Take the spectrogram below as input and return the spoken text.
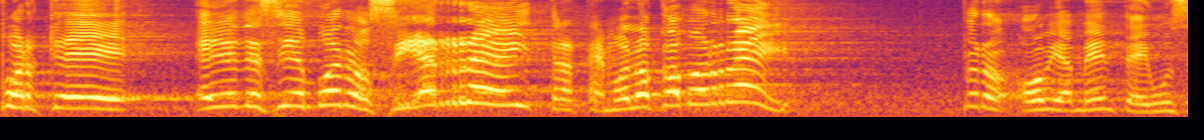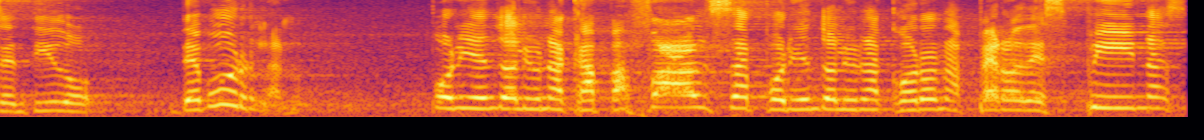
Porque ellos decían, bueno, si es rey, tratémoslo como rey pero obviamente en un sentido de burla, poniéndole una capa falsa, poniéndole una corona, pero de espinas,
